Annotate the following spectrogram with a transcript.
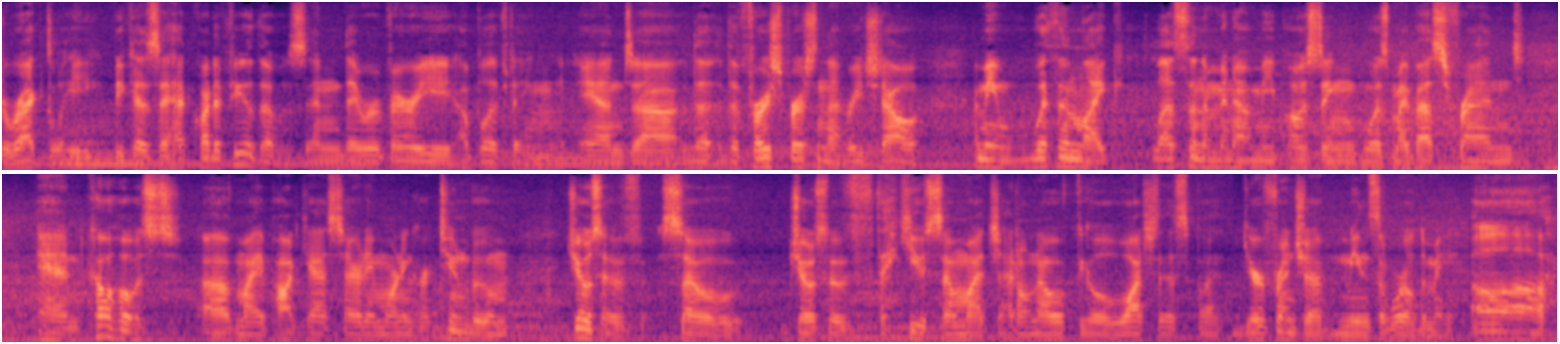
directly because I had quite a few of those and they were very uplifting and uh, the, the first person that reached out, I mean within like less than a minute of me posting was my best friend and co-host of my podcast Saturday Morning Cartoon Boom, Joseph. So Joseph, thank you so much. I don't know if you'll watch this, but your friendship means the world to me. Uh,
